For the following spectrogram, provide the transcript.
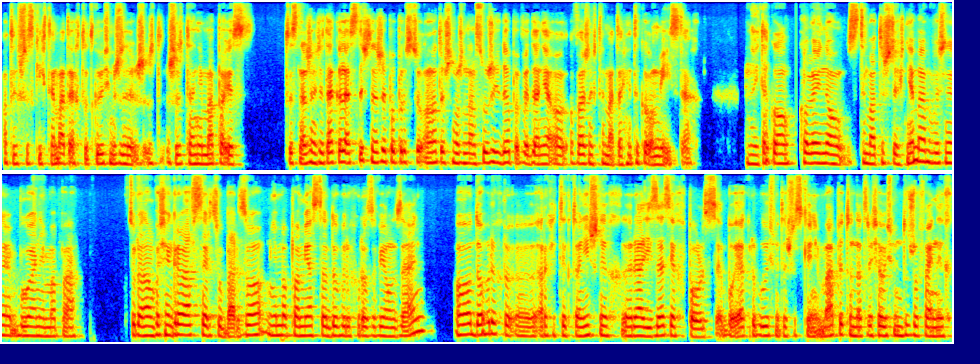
o tych wszystkich tematach, to odkryliśmy, że, że, że ta niemapa jest, to jest narzędzie tak elastyczne, że po prostu ono też może nam służyć do opowiadania o, o ważnych tematach, nie tylko o miejscach. No i taką kolejną z tematycznych niemap właśnie była niemapa, która nam właśnie grała w sercu bardzo, niemapa miasta dobrych rozwiązań, o dobrych e, architektonicznych realizacjach w Polsce, bo jak robiłyśmy te wszystkie mapy, to natrafiałyśmy dużo fajnych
